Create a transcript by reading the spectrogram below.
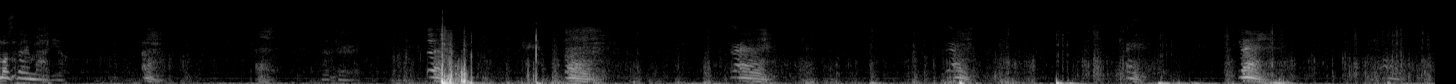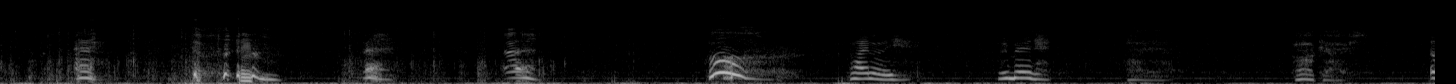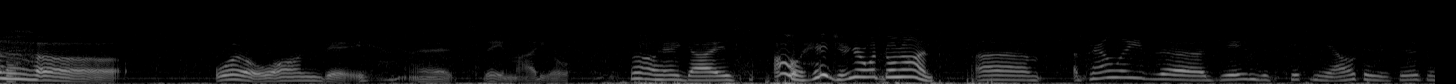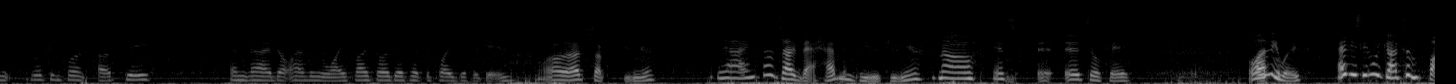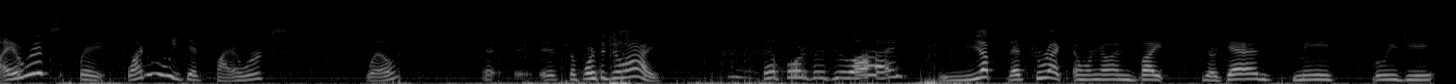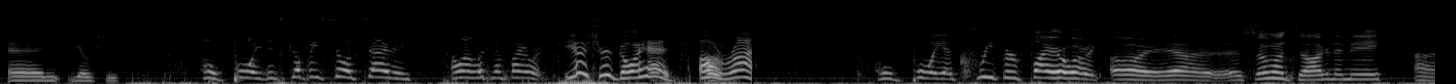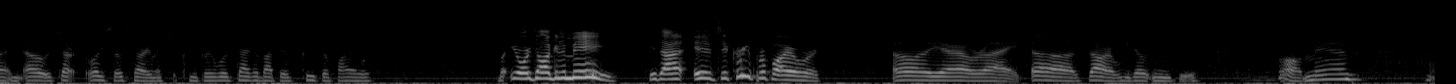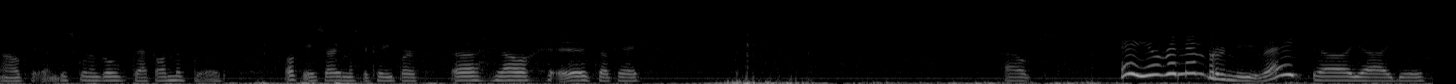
Almost there, Mario. Whew. Finally, we made it. Oh, yeah. oh gosh. Uh, what a long day. Let's see, Mario. Oh, hey guys. Oh, hey Junior, what's going on? Um, apparently the game just kicked me out because it's looking for an update, and I don't have any Wi-Fi, so I just have to play a different game. Oh, that sucks, Junior. Yeah, I'm so sorry that happened to you, Junior. No, it's it, it's okay. Well, anyways, have you seen we got some fireworks? Wait, why do we get fireworks? Well, i it's the 4th of July. The 4th of July? Yep, that's correct. And we're going to invite your dad, me, Luigi, and Yoshi. Oh boy, this is going to be so exciting. I want to look at the fireworks. Yeah, sure, go ahead. All right. Oh boy, a creeper firework. Oh yeah, is someone talking to me? Uh, no, sorry. We're so sorry, Mr. Creeper. We're talking about this creeper firework. But you're talking to me. That it's a creeper firework. Oh yeah, right. Uh, sorry, we don't need you. Oh man. Okay, I'm just gonna go back on the bed. Okay, sorry, Mr. Creeper. Uh, no, it's okay. Ouch. Hey, you remember me, right? Uh, yeah, I do.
